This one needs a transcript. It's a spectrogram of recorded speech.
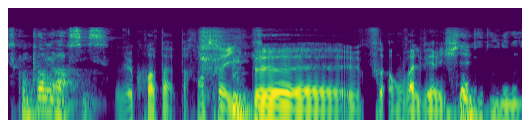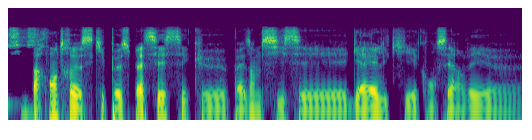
est-ce qu'on peut en avoir 6? Je crois pas. Par contre, il peut, euh, faut- on va le vérifier. on peut pas en avoir Par 6? contre, ce qui peut se passer, c'est que, par exemple, si c'est Gaël qui est conservé euh,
